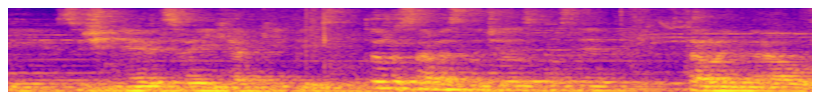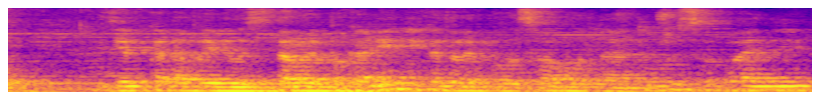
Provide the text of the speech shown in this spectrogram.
и сочиняют свои яркие песни. То же самое случилось после Второй мировой где-то когда появилось второе поколение, которое было свободно от ужасов войны,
